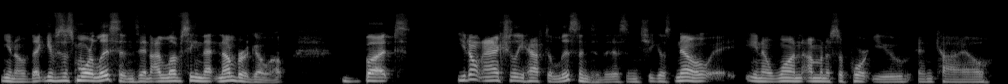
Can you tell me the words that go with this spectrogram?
You know, that gives us more listens, and I love seeing that number go up. But you don't actually have to listen to this. And she goes, no, you know, one, I'm going to support you and Kyle.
